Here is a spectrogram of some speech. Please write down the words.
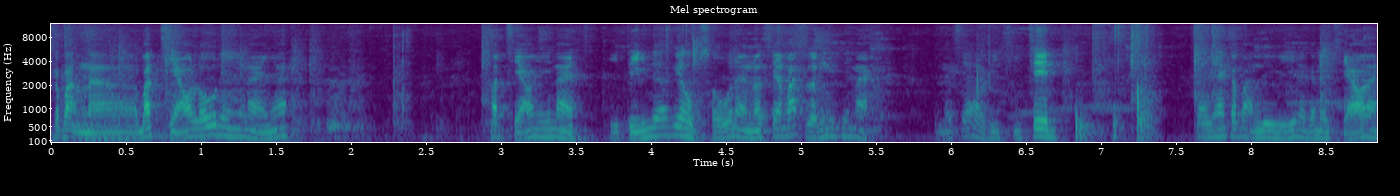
Các bạn à, bắt chéo lỗ như này nhé. Bắt chéo như này thì tí nữa cái hộp số này nó sẽ bắt giống như thế này. Nó sẽ ở vị trí trên. Đây nha các bạn lưu ý là cái này chéo này.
